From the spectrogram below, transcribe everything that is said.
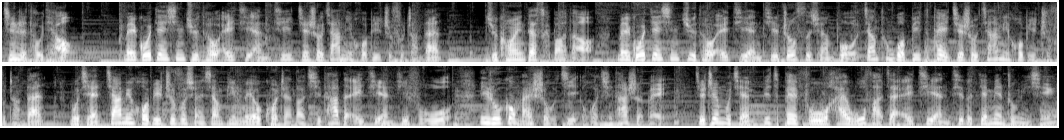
今日头条。美国电信巨头 AT&T 接受加密货币支付账单。据 CoinDesk 报道，美国电信巨头 AT&T 周四宣布将通过 BitPay 接受加密货币支付账单。目前，加密货币支付选项并没有扩展到其他的 AT&T 服务，例如购买手机或其他设备。截至目前，BitPay 服务还无法在 AT&T 的店面中运行。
